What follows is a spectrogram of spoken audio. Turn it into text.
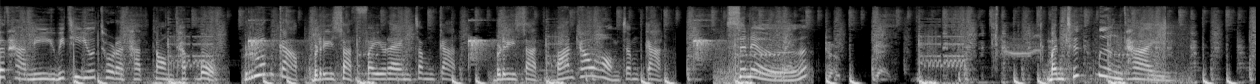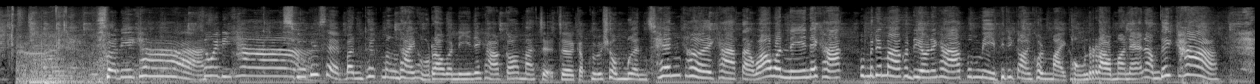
สถานีวิทยุโทรทัศน์กองทัพบบก ร่วมกับบริษัทไฟแรงจำกัด บริษัทบ้านข้าวหอมจำกัด เสนอ บันทึกเมืองไทย สวัสดีค่ะ สวัสดีค่ะสกู๊ปพิเศษบันทึกเมืองไทยของเราวันนี้นะคะ ก็มาเจอเจอกับคุณผู้ชมเหมือนเช่นเคยค่ะ แต่ว่าวันนี้นะคะปุ้มไม่ได้มาคนเดียวนะคะปุ้มมีพิธีกรคนใหม่ของเรามาแนะนำด้วยค่ะ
